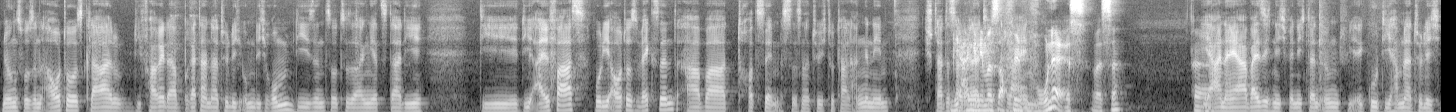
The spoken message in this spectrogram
nirgendwo sind Autos, klar, die Fahrräder brettern natürlich um dich rum, die sind sozusagen jetzt da die, die, die Alphas, wo die Autos weg sind, aber trotzdem ist das natürlich total angenehm. Die Stadt ist Wie halt angenehm es auch für den Wohner ist, weißt du? Äh. Ja, naja, weiß ich nicht, wenn ich dann irgendwie, äh, gut, die haben natürlich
